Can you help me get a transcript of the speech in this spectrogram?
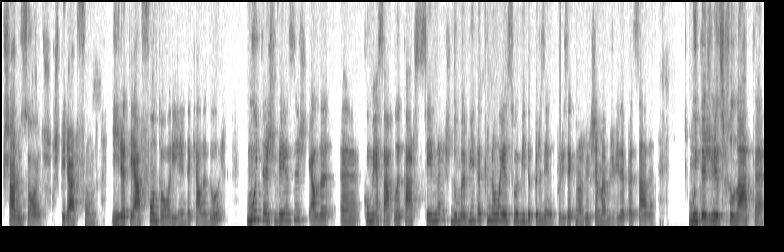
fechar os olhos, respirar fundo e ir até à fonte ou origem daquela dor, muitas vezes ela uh, começa a relatar cenas de uma vida que não é a sua vida presente, por isso é que nós lhe chamamos vida passada. Muitas vezes relata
